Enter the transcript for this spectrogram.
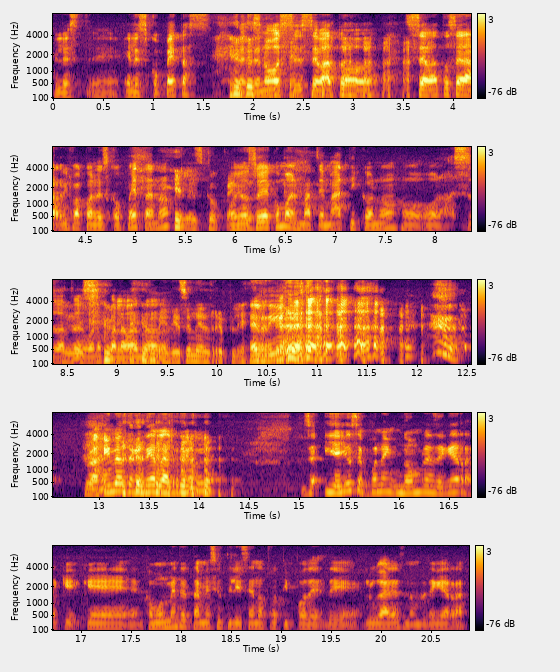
el, este, el escopetas, El este, no, ese, ese vato, ese vato se la rifa con la escopeta, ¿no? El escopeta. O yo soy como el matemático, ¿no? O, o no, ese vato es bueno para la banda. Me dicen el rifle. El río. Imagínate que tienen el río. O sea, y ellos se ponen nombres de guerra, que, que comúnmente también se utiliza en otro tipo de, de lugares, nombres de guerra.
